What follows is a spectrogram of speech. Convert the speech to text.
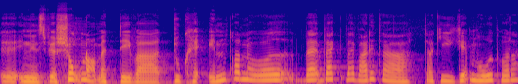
øh, en inspiration om, at det var, du kan ændre noget? Hvad, hvad, hvad var det, der, der gik igennem hovedet på dig?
